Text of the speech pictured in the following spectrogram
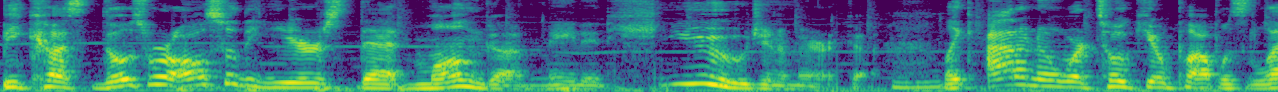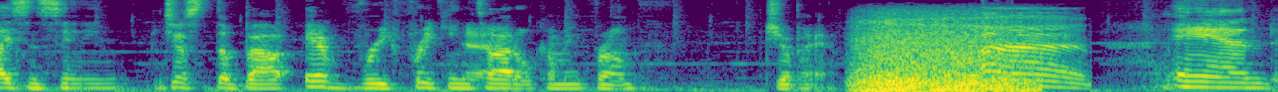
because those were also the years that manga made it huge in america. Mm-hmm. Like i don't know where tokyo pop was licensing just about every freaking Yeah. title coming from japan! And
